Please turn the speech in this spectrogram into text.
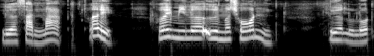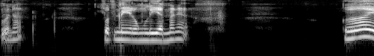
เรือสั่นมาก เฮ้ย เฮ้ย มีเรืออื่นมาชน เรือหรือรถวะนะรถเมล์โรงเรียนมะเนี่ย เฮ้ย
